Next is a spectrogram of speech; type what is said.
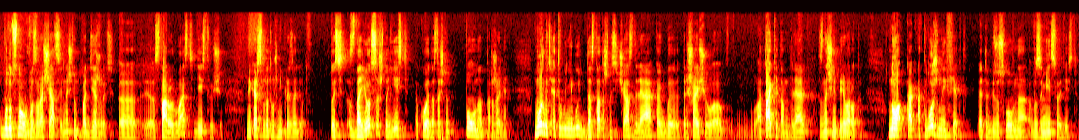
будут снова возвращаться и начнут поддерживать старую власть действующую, мне кажется, вот это уже не произойдет. То есть сдается, что есть такое достаточно полное отторжение. Может быть, этого не будет достаточно сейчас для как бы, решающего атаки, там, для значительного переворота. Но как отложенный эффект, это, безусловно, возымеет свое действие.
